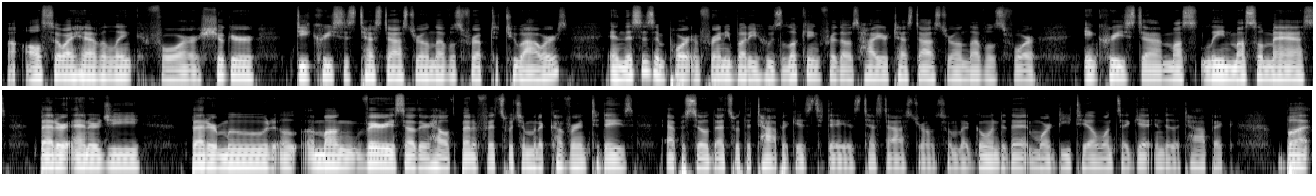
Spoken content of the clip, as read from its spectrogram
Uh, also, I have a link for sugar decreases testosterone levels for up to two hours. And this is important for anybody who's looking for those higher testosterone levels for increased uh, lean muscle mass, better energy, better mood, among various other health benefits, which I'm going to cover in today's episode. That's what the topic is today is testosterone. So I'm going to go into that in more detail once I get into the topic. But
